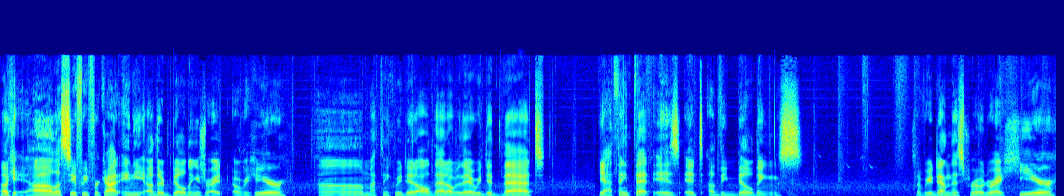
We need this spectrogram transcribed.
Okay, uh, let's see if we forgot any other buildings right over here. Um, I think we did all that over there. We did that. Yeah, I think that is it of the buildings. So if we go down this road right here.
